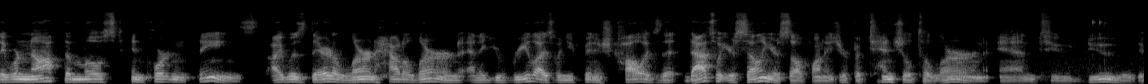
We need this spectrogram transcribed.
they were not the most important things. I was there to learn how to learn. And you realize when you finish college that that's what you're selling yourself on is your potential to learn and to do, to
